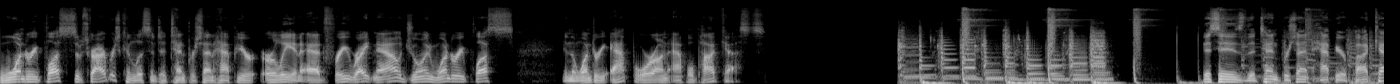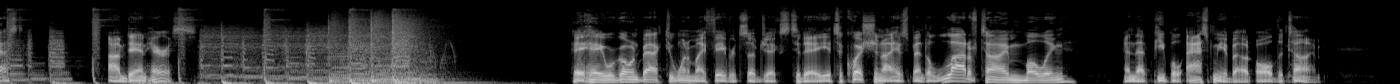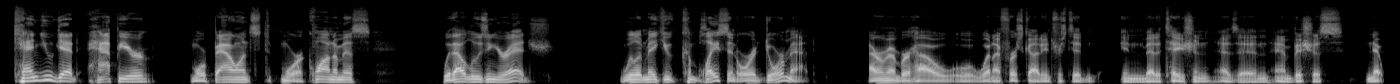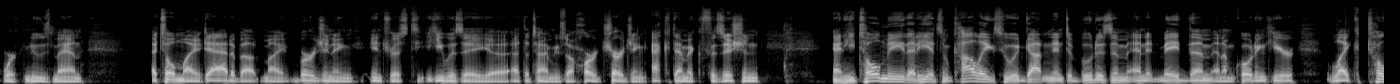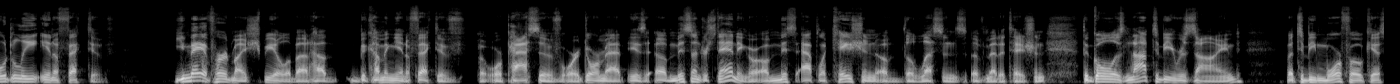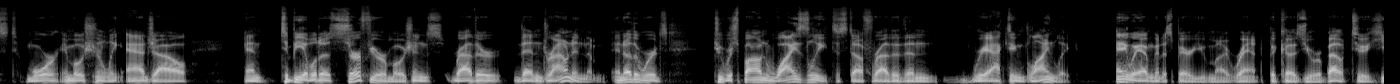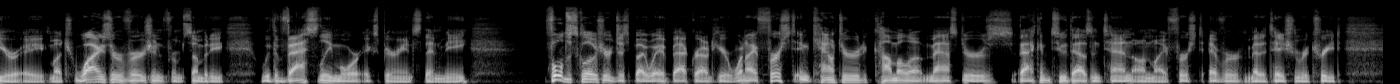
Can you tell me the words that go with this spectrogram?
Wondery Plus subscribers can listen to 10% Happier early and ad free right now. Join Wondery Plus in the Wondery app or on Apple Podcasts. This is the 10% Happier podcast. I'm Dan Harris. Hey, hey, we're going back to one of my favorite subjects today. It's a question I have spent a lot of time mulling and that people ask me about all the time. Can you get happier more balanced, more equanimous, without losing your edge? Will it make you complacent or a doormat? I remember how when I first got interested in meditation as an ambitious network newsman, I told my dad about my burgeoning interest. He was a uh, at the time he was a hard-charging academic physician and he told me that he had some colleagues who had gotten into Buddhism and it made them and I'm quoting here like totally ineffective. You may have heard my spiel about how becoming ineffective or passive or a doormat is a misunderstanding or a misapplication of the lessons of meditation. The goal is not to be resigned, but to be more focused, more emotionally agile, and to be able to surf your emotions rather than drown in them. In other words, to respond wisely to stuff rather than reacting blindly. Anyway, I'm going to spare you my rant because you're about to hear a much wiser version from somebody with vastly more experience than me. Full disclosure, just by way of background here, when I first encountered Kamala Masters back in 2010 on my first ever meditation retreat,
